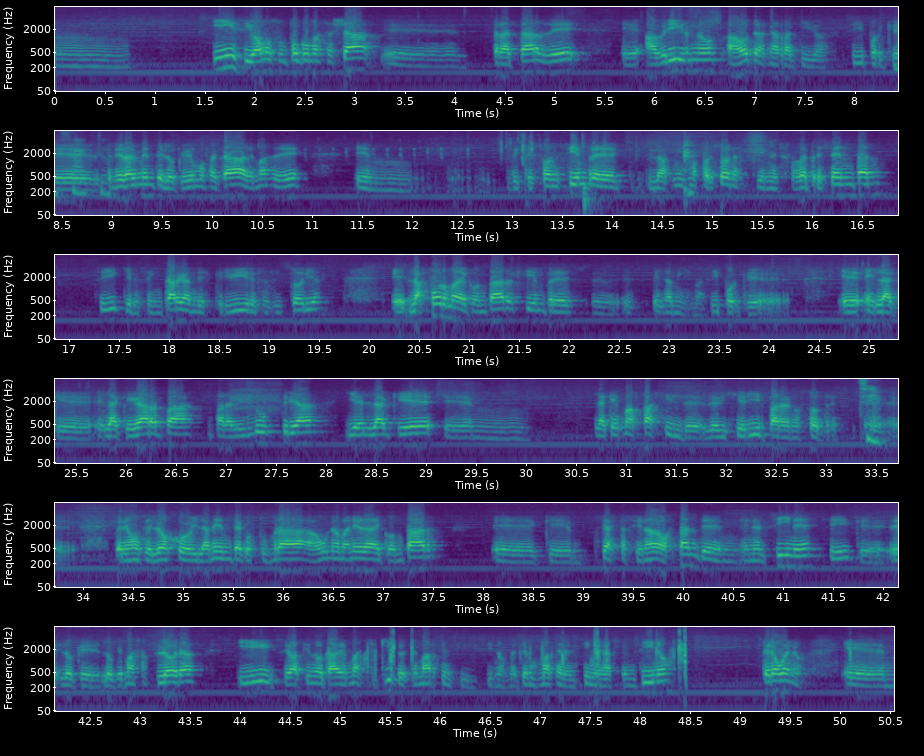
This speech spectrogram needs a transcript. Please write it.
y si vamos un poco más allá, eh, tratar de eh, abrirnos a otras narrativas, ¿sí? porque Exacto. generalmente lo que vemos acá, además de, em, de que son siempre las mismas personas quienes representan, ¿sí? quienes se encargan de escribir esas historias, eh, la forma de contar siempre es, eh, es- es la misma, ¿sí? porque eh, es, la que, es la que garpa para la industria y es la que, em, la que es más fácil de, de digerir para nosotros. Eh, tenemos el ojo y la mente acostumbrada a una manera de contar eh, que se ha estacionado bastante en, en el cine, sí, que es lo que, lo que más aflora y se va haciendo cada vez más chiquito ese margen si, si nos metemos más en el cine argentino. Pero bueno, eh,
